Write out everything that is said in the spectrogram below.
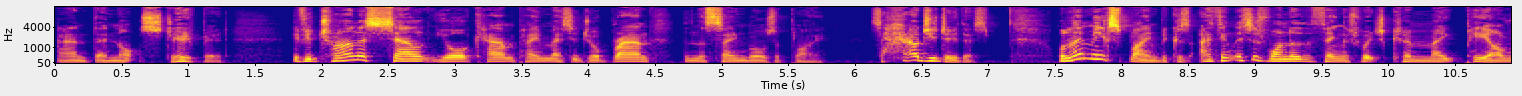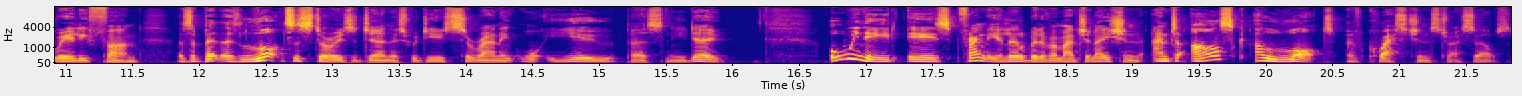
and they're not stupid. If you're trying to sell your campaign message or brand, then the same rules apply. So, how do you do this? Well, let me explain because I think this is one of the things which can make PR really fun, as I bet there's lots of stories a journalist would use surrounding what you personally do. All we need is, frankly, a little bit of imagination and to ask a lot of questions to ourselves.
